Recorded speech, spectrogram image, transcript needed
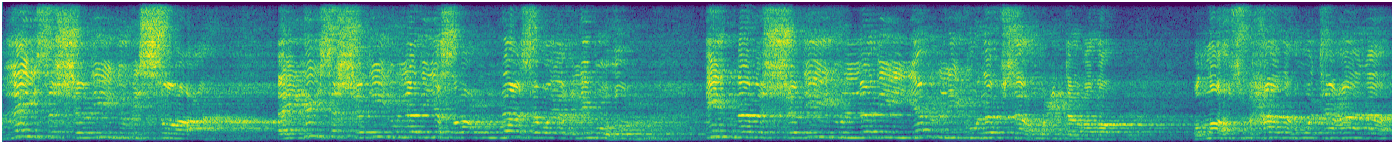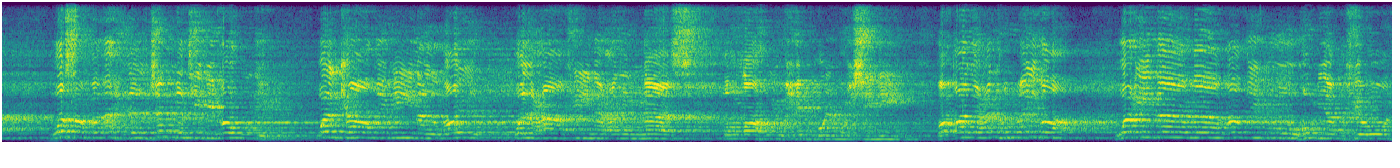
ليس الشديد بالسرعة. أي ليس الشديد الذي يصرع الناس ويغلبهم. إنما الشديد الذي يملك نفسه عند الغضب. والله سبحانه وتعالى وصف أهل الجنة بقوله والكاظمين الغيظ والعافين عن الناس والله يحب المحسنين. وقال عنهم أيضا وإذا ما غضبوا هم يغفرون.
